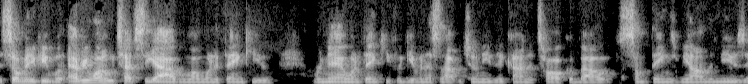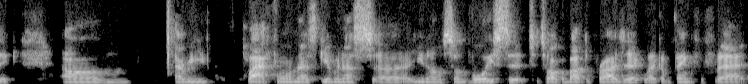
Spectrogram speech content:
so many people, everyone who touched the album, I want to thank you. Renee, I want to thank you for giving us an opportunity to kind of talk about some things beyond the music. Um, every platform that's given us, uh, you know, some voice to, to talk about the project, like I'm thankful for that.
